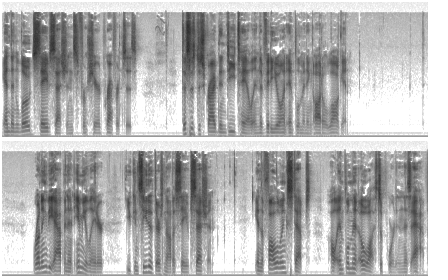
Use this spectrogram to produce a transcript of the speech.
and then loads save sessions from shared preferences. This is described in detail in the video on implementing auto login. Running the app in an emulator, you can see that there's not a saved session. In the following steps, I'll implement OAuth support in this app.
